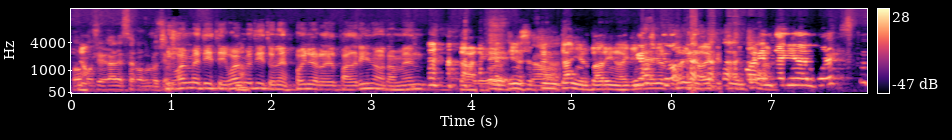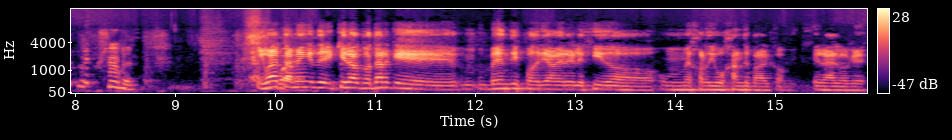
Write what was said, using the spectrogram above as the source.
Podemos No. llegar a esa conclusión. Igual metiste, igual No. metiste un spoiler del padrino también. Dale, Eh, tiene no. 70 años el padrino. Aquí no hay el padrino, deje de entrar. 40 años después. Igual Bueno. también quiero acotar que Bendis podría haber elegido un mejor dibujante para el cómic. Era algo que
